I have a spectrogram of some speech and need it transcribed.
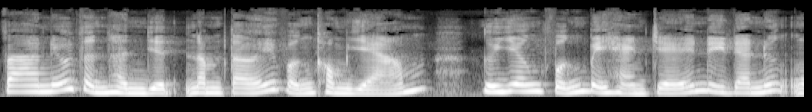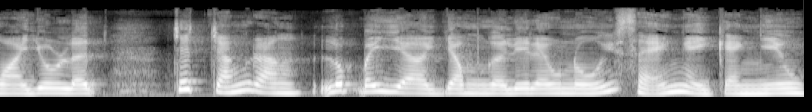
và nếu tình hình dịch năm tới vẫn không giảm, người dân vẫn bị hạn chế đi ra nước ngoài du lịch, chắc chắn rằng lúc bấy giờ dòng người đi leo núi sẽ ngày càng nhiều.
